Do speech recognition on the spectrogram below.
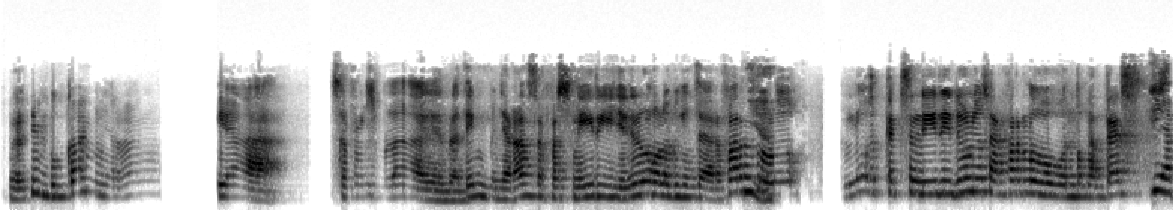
Berarti bukan menyerang ya server sebelah ya. Berarti menyerang server sendiri. Jadi lu kalau bikin server Iya. lu lu attack sendiri dulu server lu untuk ngetes iya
